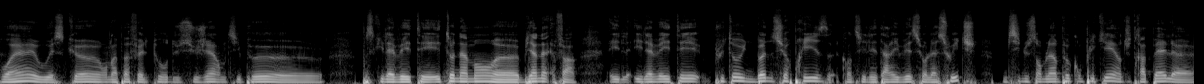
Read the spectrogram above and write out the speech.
Ouais, ou est-ce qu'on n'a pas fait le tour du sujet un petit peu euh, Parce qu'il avait été étonnamment euh, bien. Enfin, il, avait été plutôt une bonne surprise quand il est arrivé sur la Switch, même s'il nous semblait un peu compliqué. hein. Tu te rappelles euh,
